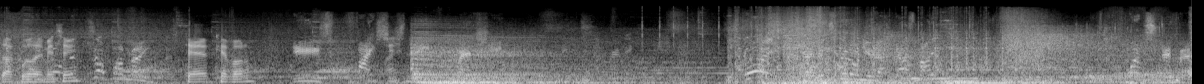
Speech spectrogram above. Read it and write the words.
Here, Dark Willow missing. drop on me. Okay, okay, bottom. His faces need mashing. Oi! That looks good on you, that does, mate. One step at.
